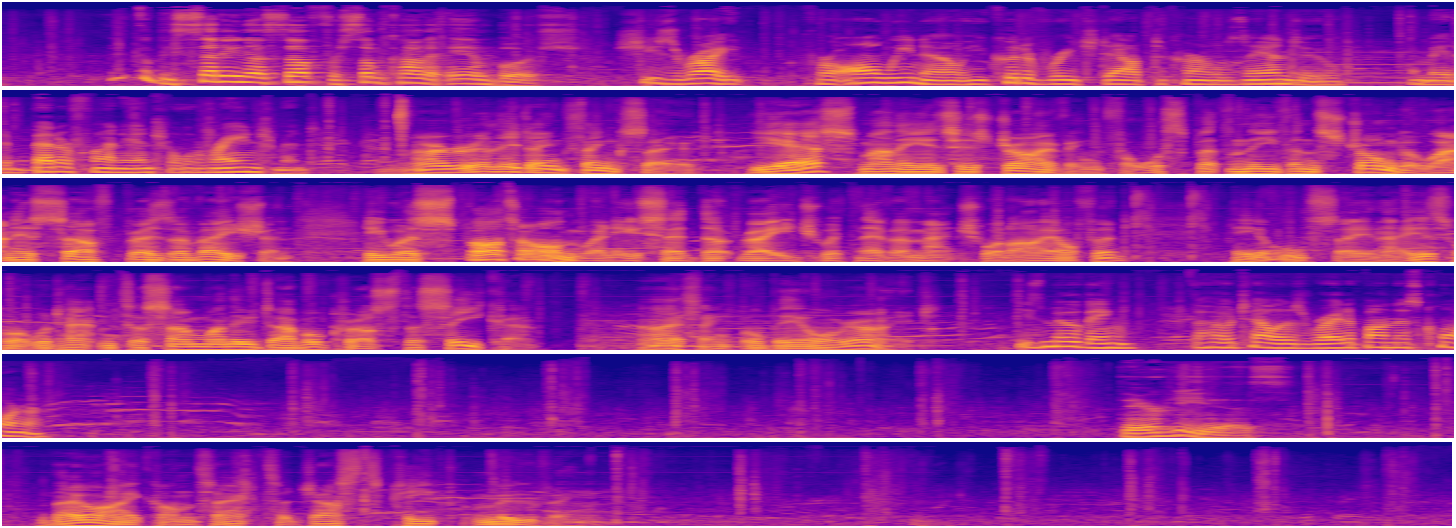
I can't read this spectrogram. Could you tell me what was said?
He could be setting us up for some kind of ambush. She's right. For all we know, he could have reached out to Colonel Zandu and made a better financial arrangement. I really don't think so. Yes, money is his driving force, but an even stronger one is self preservation. He was spot on when he said that rage would never match what I offered. He also knows what would happen to someone who double crossed the Seeker. I think we'll be all right. He's moving. The hotel is right up on this corner. There he is. No eye contact, just keep moving.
